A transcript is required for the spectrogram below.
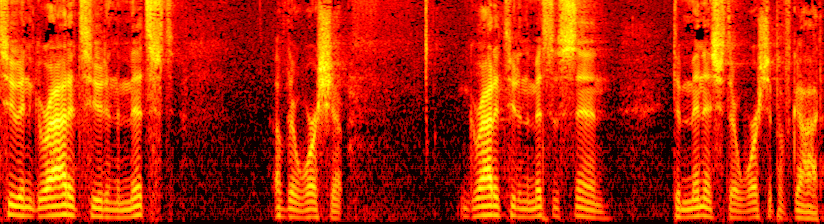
to ingratitude in the midst of their worship gratitude in the midst of sin diminish their worship of God.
